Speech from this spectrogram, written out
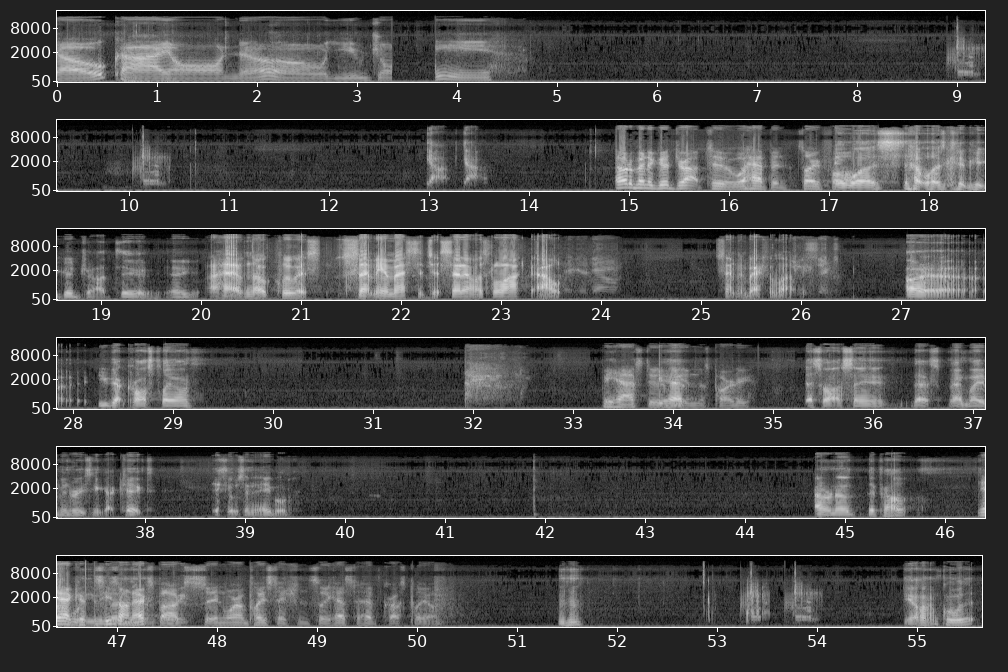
Okay, oh no, you join me. Yeah, yeah. That would have been a good drop too. What happened? Sorry, for It was. That was gonna be a good drop too. Yeah, I have no clue. It sent me a message that said I was locked out. Sent me back to the lobby. Uh, you got crossplay on? He has to You be in this party. That's what I was saying. That's that might have been the reason he got kicked, if it was enabled. I don't know. They probably. Yeah, because he's on Xbox and we're on PlayStation, so he has to have crossplay on. Mm-hmm. Yeah, I'm cool with it.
